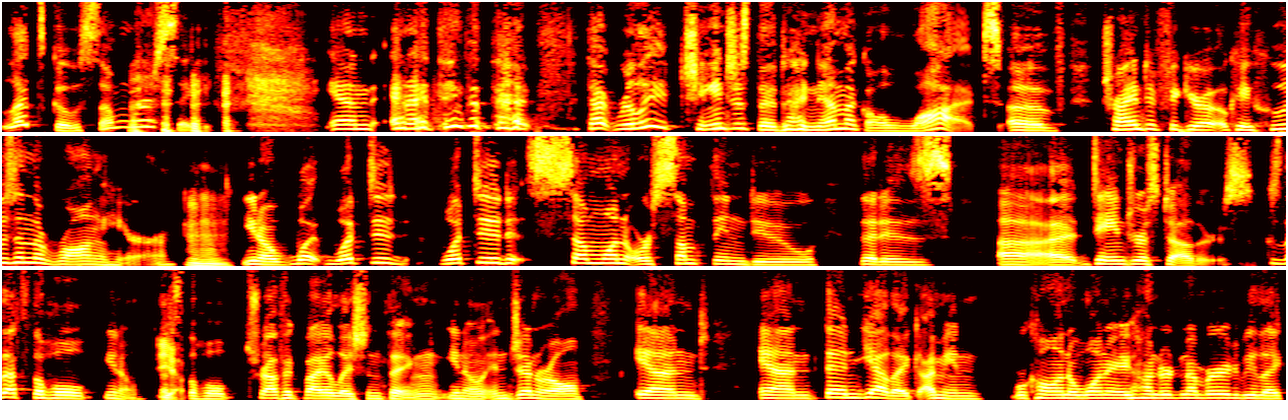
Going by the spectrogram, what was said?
let's go somewhere safe. and and I think that that that really changes the dynamic a lot of trying to figure out okay, who's in the wrong here? Mm-hmm. You know, what what did what did someone or something do that is uh, dangerous to others because that's the whole you know that's yeah. the whole traffic violation thing you know in general and and then yeah like i mean we're calling a 1-800 number to be like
